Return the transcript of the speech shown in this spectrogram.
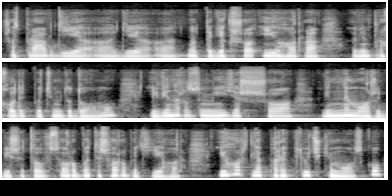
що справді ді, ну, так якщо Ігор він приходить потім додому, і він розуміє, що він не може більше того всього робити, що робить Ігор. Ігор для переключки мозку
